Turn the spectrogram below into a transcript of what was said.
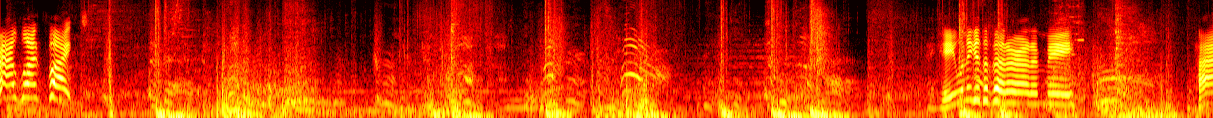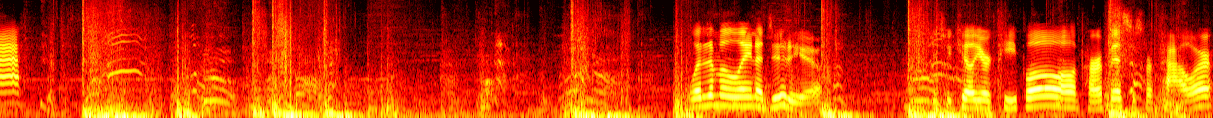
Round one fight! When they get the better out of me. Ha! What did Mileena do to you? Did she kill your people on purpose just for power?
